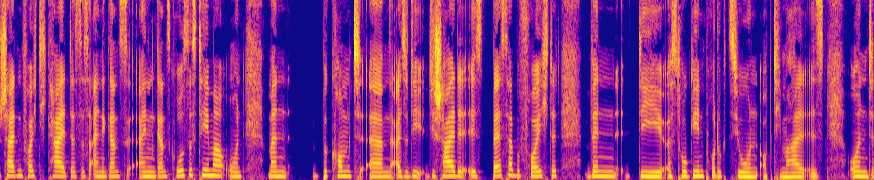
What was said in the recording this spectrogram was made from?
Scheidenfeuchtigkeit, das ist eine ganz ein ganz großes Thema und man bekommt, ähm, also die, die Scheide ist besser befeuchtet, wenn die Östrogenproduktion optimal ist. Und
